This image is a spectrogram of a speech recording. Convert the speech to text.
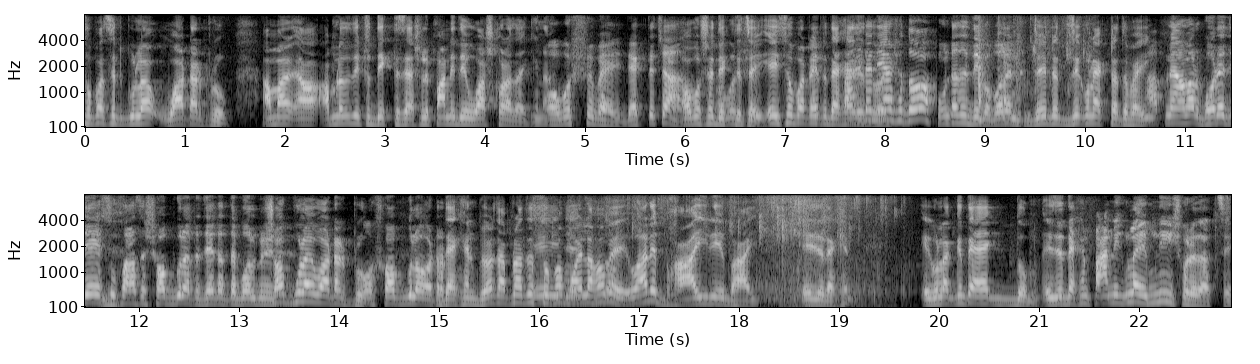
সোফা সেটগুলো ওয়াটার প্রুফ আমার আমরা যদি একটু দেখতে চাই আসলে পানি দিয়ে ওয়াশ করা যায় কিনা? অবশ্যই ভাই দেখতে চান? অবশ্যই দেখতে চাই। এই সোফাটা একটু দেখা যায় নিয়ে আসো তো কোনটাতে দিব বলেন? যে এটা যে কোনো একটাতে ভাই। আপনি আমার ঘরে যে সোফা আছে সবগুলাতে যেটাতে বলবেন সবগুলাই ওয়াটার। প্রুফ সবগুলো অর্ডার দেখেন ভিউয়ার্স আপনাদের সোফা ময়লা হবে? আরে ভাই রে ভাই। এই যে দেখেন এগুলা কিন্তু একদম এই যে দেখেন পানিগুলো এমনিই সরে যাচ্ছে।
